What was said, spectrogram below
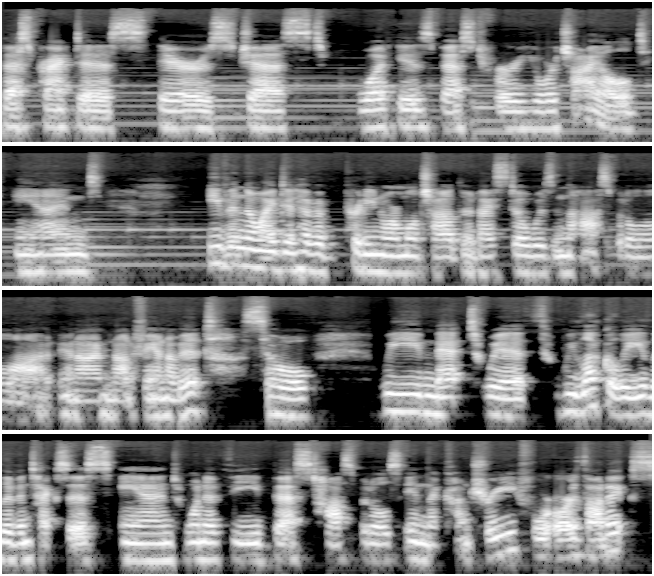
best practice, there's just what is best for your child. And even though I did have a pretty normal childhood, I still was in the hospital a lot and I'm not a fan of it. So we met with, we luckily live in Texas, and one of the best hospitals in the country for orthotics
